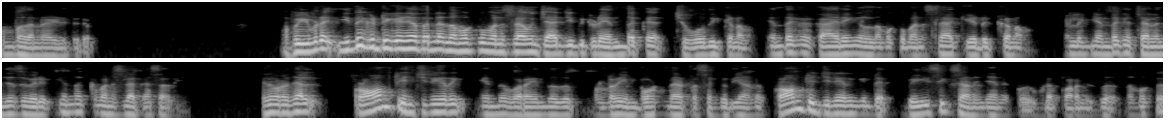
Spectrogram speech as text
അമ്പതെണ്ണം എഴുതിരും അപ്പൊ ഇവിടെ ഇത് കിട്ടിക്കഴിഞ്ഞാൽ തന്നെ നമുക്ക് മനസ്സിലാവും ചാറ്റ് ജി പി ടിയുടെ എന്തൊക്കെ ചോദിക്കണം എന്തൊക്കെ കാര്യങ്ങൾ നമുക്ക് മനസ്സിലാക്കി എടുക്കണം അല്ലെങ്കിൽ എന്തൊക്കെ ചലഞ്ചസ് വരും എന്നൊക്കെ മനസ്സിലാക്കാൻ സാധിക്കും. എന്ന് പറഞ്ഞാൽ പ്രോംപ്റ്റ് എഞ്ചിനീയറിംഗ് എന്ന് പറയുന്നത് വളരെ ഇമ്പോർട്ടന്റ് ആയിട്ടുള്ള സംഗതിയാണ്. പ്രോംപ്റ്റ് എഞ്ചിനീയറിംഗിന്റെ ബേസിക്സ് ആണ് ഞാൻ ഇപ്പോൾ ഇവിടെ പറഞ്ഞത്. നമുക്ക്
